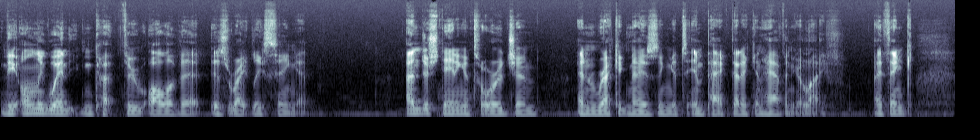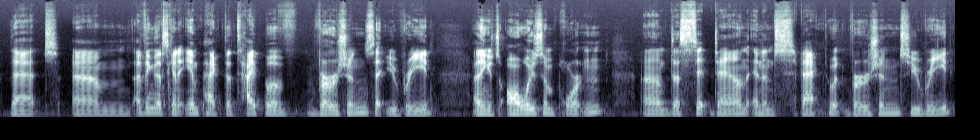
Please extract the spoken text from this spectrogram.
the only way that you can cut through all of it is rightly seeing it understanding its origin and recognizing its impact that it can have in your life. I think that um, I think that's going to impact the type of versions that you read. I think it's always important um, to sit down and inspect what versions you read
